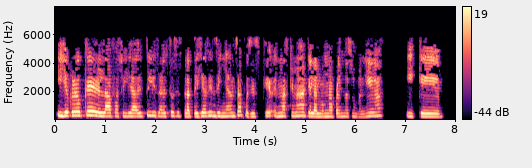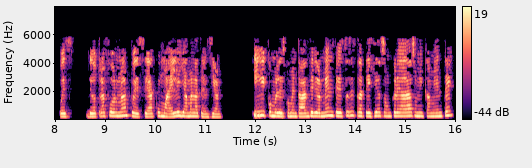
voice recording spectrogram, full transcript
Y yo creo que la facilidad de utilizar estas estrategias de enseñanza, pues es que es más que nada que el alumno aprenda a su manera y que, pues, de otra forma, pues sea como a él le llama la atención. Y como les comentaba anteriormente, estas estrategias son creadas únicamente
